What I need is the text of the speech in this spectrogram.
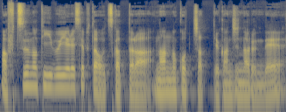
まあ普通の TVA レセプターを使ったら何のこっちゃっていう感じになるんで、うん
